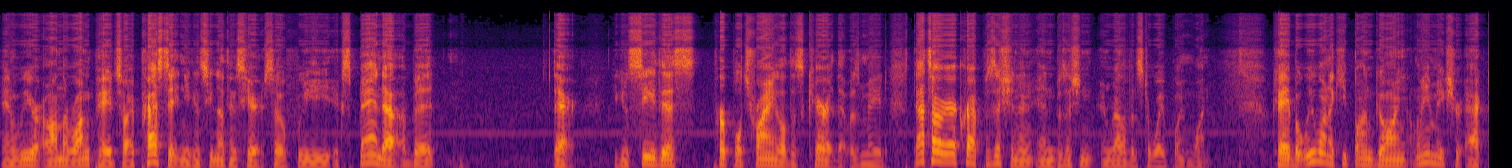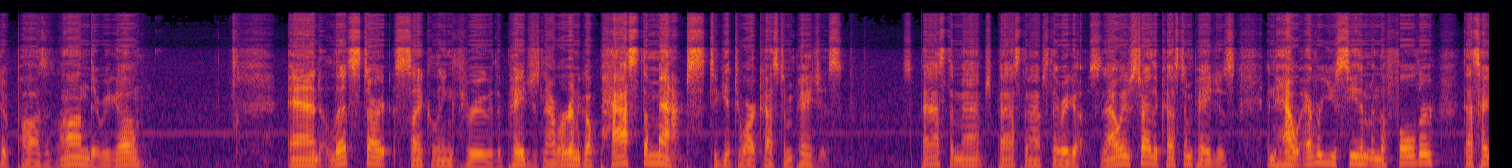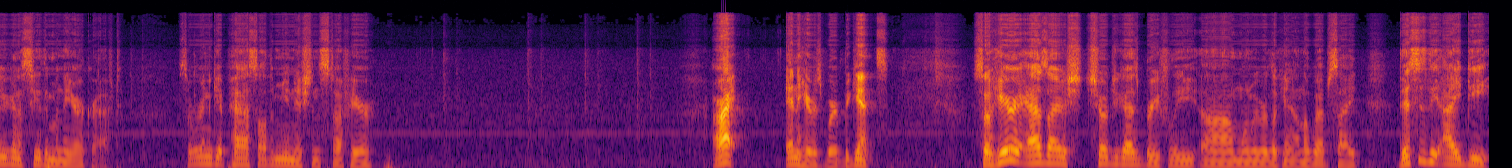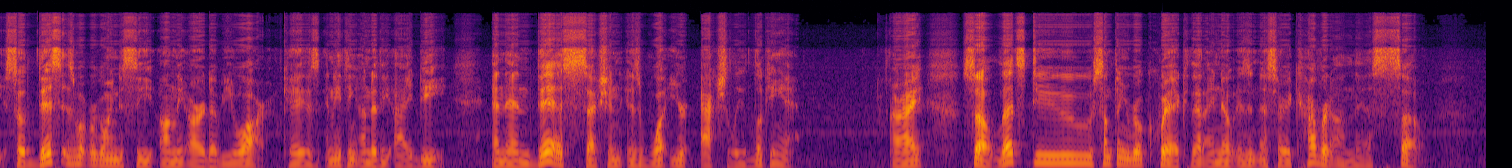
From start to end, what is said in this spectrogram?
And we are on the wrong page. So I pressed it and you can see nothing's here. So if we expand out a bit, there. You can see this purple triangle, this caret that was made, that's our aircraft position and, position in relevance to waypoint 1. Okay, but we want to keep on going. Let me make sure active pause is on. There we go. And let's start cycling through the pages. Now we're going to go past the maps to get to our custom pages. So past the maps, past the maps, there we go. So now we've started the custom pages, and however you see them in the folder, that's how you're going to see them in the aircraft. So we're going to get past all the munitions stuff here. Alright, and here's where it begins. So here, as I showed you guys briefly um, when we were looking on the website, this is the ID. So this is what we're going to see on the RWR, okay, is anything under the ID. And then this section is what you're actually looking at. All right, so let's do something real quick that I know isn't necessarily covered on this. So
